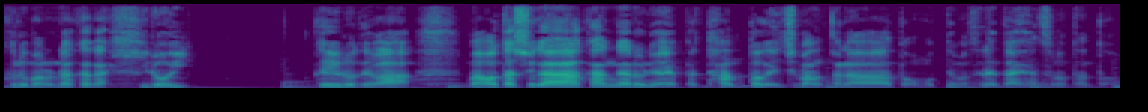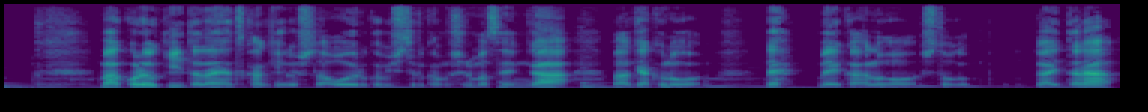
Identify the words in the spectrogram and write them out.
車の中が広いていうのでは、まあ私が考えるにはやっぱりタントが一番かなと思ってますね。ダイハツのタント。まあこれを聞いたダイハツ関係の人は大喜びしてるかもしれませんが、まあ逆のね、メーカーの人がいたら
